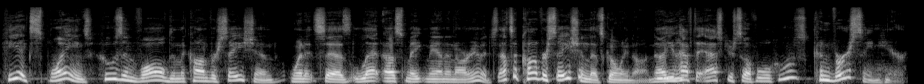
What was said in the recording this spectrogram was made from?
he explains who's involved in the conversation when it says, "Let us make man in our image." That's a conversation that's going on. Now you mm-hmm. have to ask yourself, well, who's conversing here?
